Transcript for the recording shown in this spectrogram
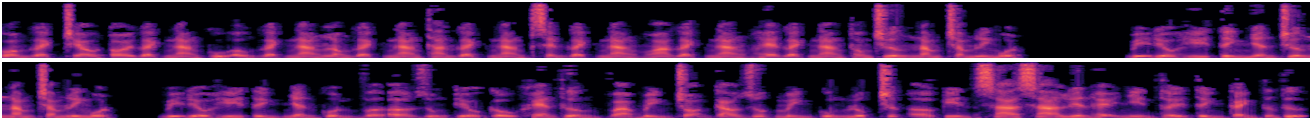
com gạch chéo toi gạch ngang cụ ổng gạch ngang long gạch ngang than gạch ngang sẹn gạch ngang hoa gạch ngang he gạch ngang thông chương 501 bị điều hí tình nhân chương 501 bị điều hí tình nhân cuộn vợ ở dùng tiểu cầu khen thưởng và bình chọn cao giúp mình cùng lúc trước ở Kinshasa liên hệ nhìn thấy tình cảnh tương tự,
